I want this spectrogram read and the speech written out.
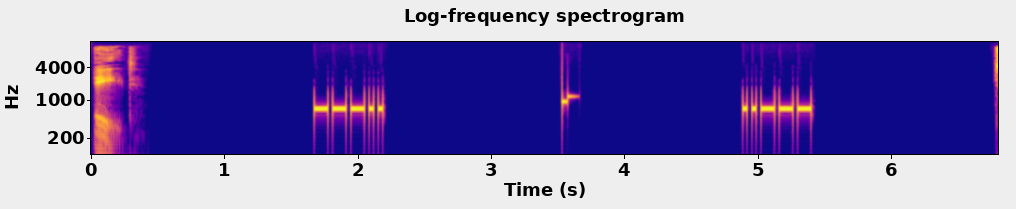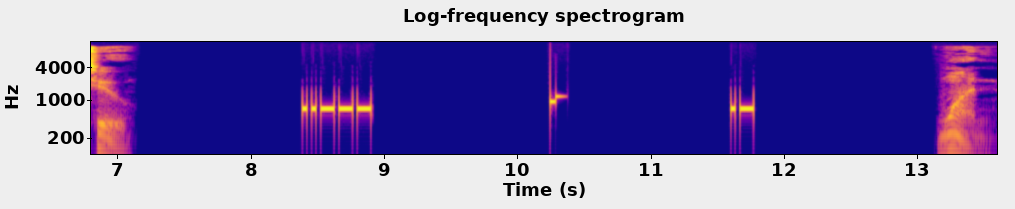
8. 2. 1.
